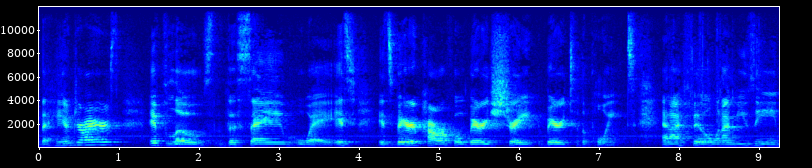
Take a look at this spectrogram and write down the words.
the hand dryers, it flows the same way. It's it's very powerful, very straight, very to the point. And I feel when I'm using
